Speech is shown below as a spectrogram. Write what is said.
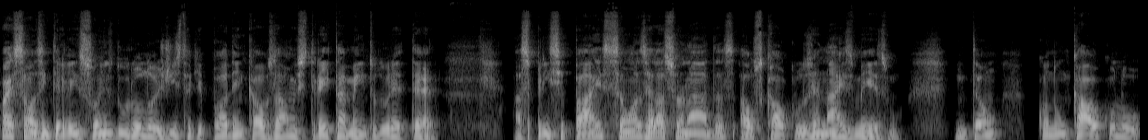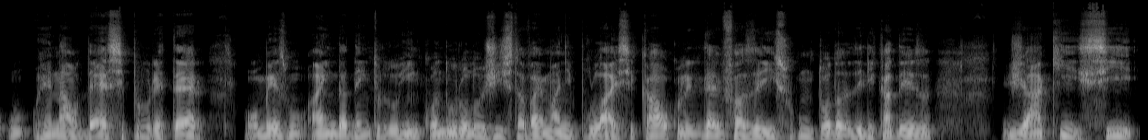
Quais são as intervenções do urologista que podem causar um estreitamento do ureter? As principais são as relacionadas aos cálculos renais mesmo. Então, quando um cálculo renal desce para o ureter, ou mesmo ainda dentro do rim, quando o urologista vai manipular esse cálculo, ele deve fazer isso com toda a delicadeza, já que se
